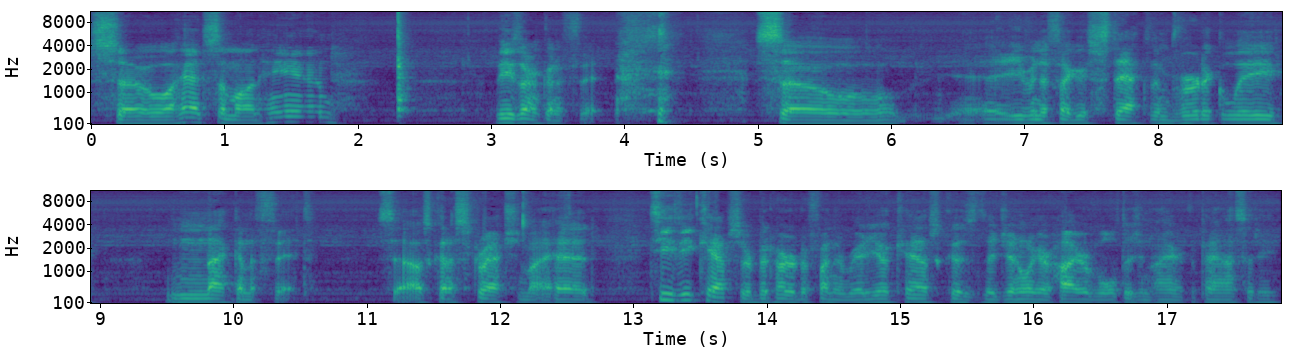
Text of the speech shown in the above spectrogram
So I had some on hand. These aren't going to fit. so uh, even if I stack them vertically, not going to fit. So I was kind of scratching my head. TV caps are a bit harder to find than radio caps because they generally are higher voltage and higher capacity.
